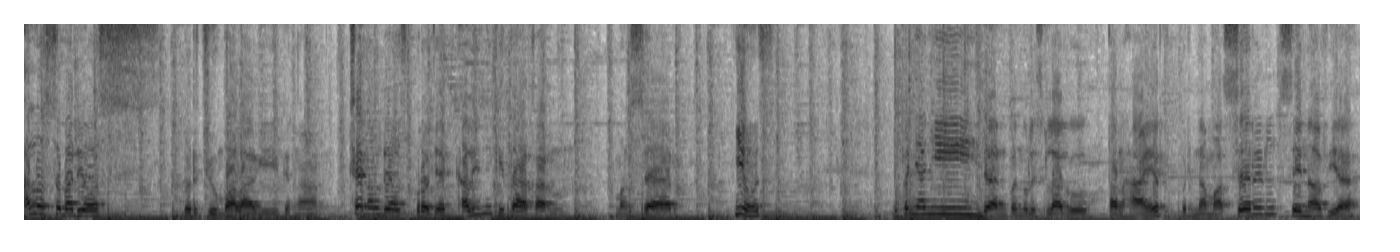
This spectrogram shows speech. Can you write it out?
Halo Sobat Deos, berjumpa lagi dengan channel Deos Project. Kali ini kita akan meng-share news penyanyi dan penulis lagu Tanah Air bernama Cheryl Senavia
